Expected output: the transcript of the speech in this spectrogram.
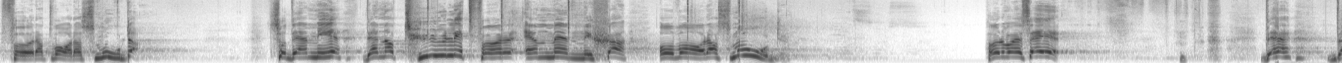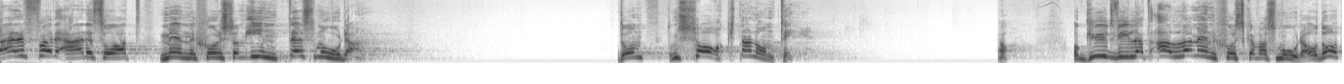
för att vara smorda. Så det är, med, det är naturligt för en människa att vara smord. Hör du vad jag säger? Det, därför är det så att människor som inte är smorda, de, de saknar någonting. Ja. Och Gud vill att alla människor ska vara smorda och då,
